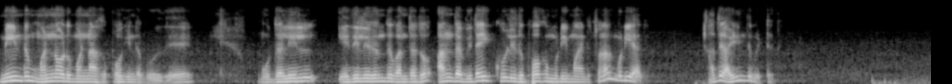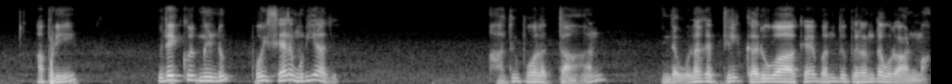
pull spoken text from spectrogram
மீண்டும் மண்ணோடு மண்ணாக போகின்ற பொழுது முதலில் எதிலிருந்து வந்ததோ அந்த விதைக்குள் இது போக முடியுமா என்று சொன்னால் முடியாது. அது அழிந்து விட்டது. அப்படி விதைக்குள் மீண்டும் போய் சேர முடியாது. அதுபோலத்தான் இந்த உலகத்தில் கருவாக வந்து பிறந்த ஒரு ஆன்மா.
